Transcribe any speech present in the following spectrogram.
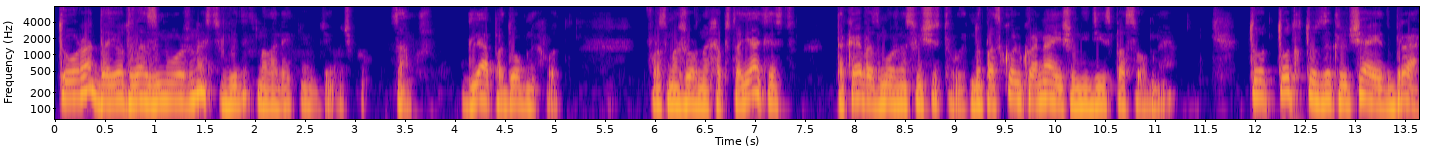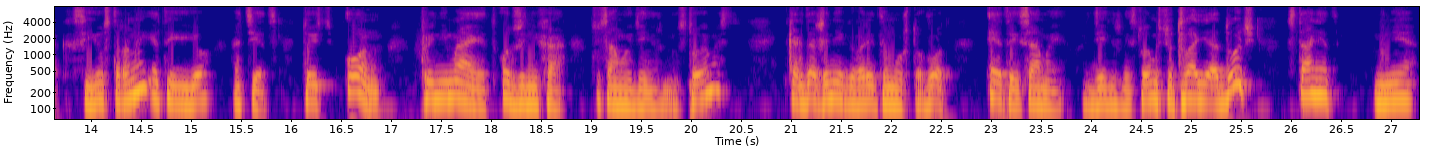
Тора дает возможность выдать малолетнюю девочку замуж. Для подобных вот форс-мажорных обстоятельств такая возможность существует. Но поскольку она еще не дееспособная, то тот, кто заключает брак с ее стороны, это ее отец. То есть он принимает от жениха ту самую денежную стоимость. Когда жених говорит ему, что вот этой самой денежной стоимостью твоя дочь станет мне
